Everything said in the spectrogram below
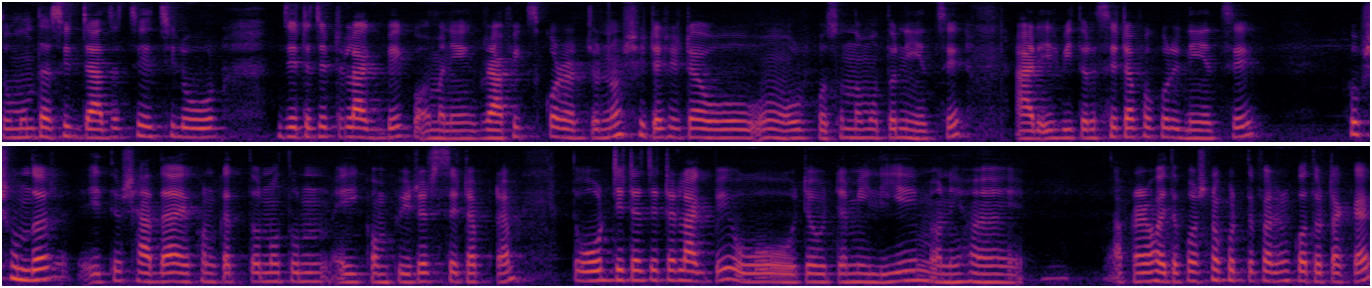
তো মুনতাসির যা যা চেয়েছিল ওর যেটা যেটা লাগবে মানে গ্রাফিক্স করার জন্য সেটা সেটা ও ও- ওর পছন্দ মতো নিয়েছে। আর এর ভিতরে সেট আপও করে নিয়েছে। খুব সুন্দর এই তো সাদা এখনকার তো নতুন এই কম্পিউটার সেট আপটা তো ওর যেটা যেটা লাগবে ও ওটা ওইটা মিলিয়ে মনে হয় আপনারা হয়তো প্রশ্ন করতে পারেন কত টাকার।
